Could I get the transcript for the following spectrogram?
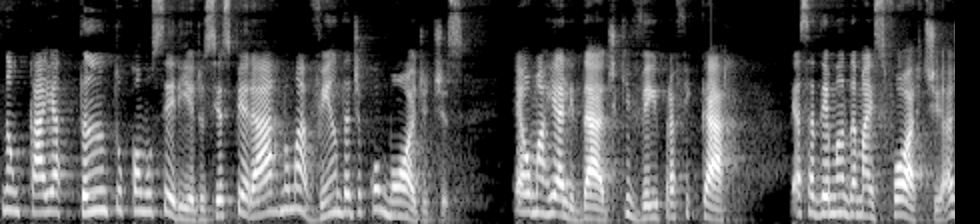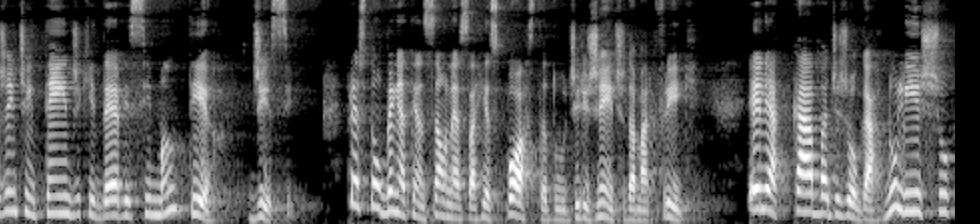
não caia tanto como seria de se esperar numa venda de commodities. É uma realidade que veio para ficar. Essa demanda mais forte a gente entende que deve se manter, disse. Prestou bem atenção nessa resposta do dirigente da Marfrig? ele acaba de jogar no lixo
